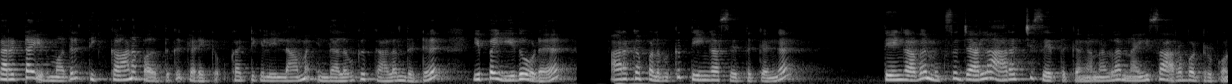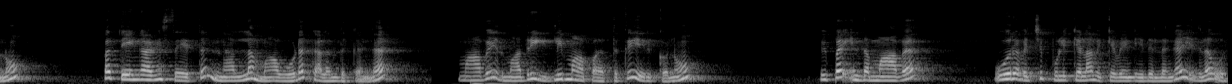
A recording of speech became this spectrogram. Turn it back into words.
கரெக்டாக இது மாதிரி திக்கான பதத்துக்கு கிடைக்கும். கட்டிகள் இல்லாமல் இந்த அளவுக்கு கலந்துட்டு இப்போ இதோட அரக்கப்பளவுக்கு தேங்காய் சேர்த்துக்கங்க. தேங்காவை மிக்சர் ஜாரில் அரைச்சி சேர்த்துக்கங்க. நல்லா நைஸாக அரைப்பட்டுருக்கணும் இப்போ தேங்காயும் சேர்த்து நல்லா மாவோடு கலந்துக்கங்க. மாவு இது மாதிரி இட்லி மாவு பதத்துக்கு இருக்கணும். இப்போ இந்த மாவை ஊற வச்சு புளிக்கெல்லாம் வைக்க வேண்டியது இல்லைங்க. இதில் ஒரு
